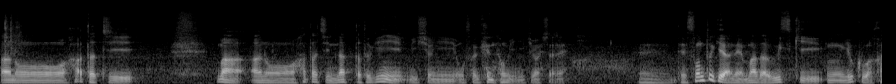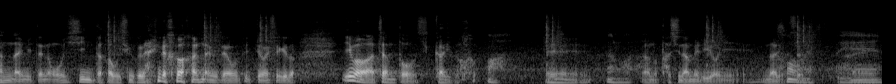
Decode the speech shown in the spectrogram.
あの二十歳まああの二十歳になった時に一緒にお酒飲みに行きましたね。でその時はねまだウイスキー、うん、よく分かんないみたいな美味しいんだか美味しくないんだか分かんないみたいなこと言ってましたけど今はちゃんとしっかりとえー、なるほど。あのたしなめるようになりますね。すね。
